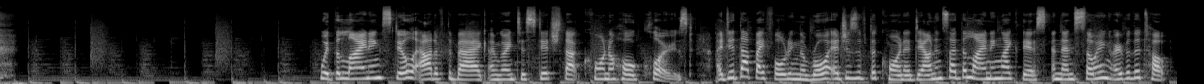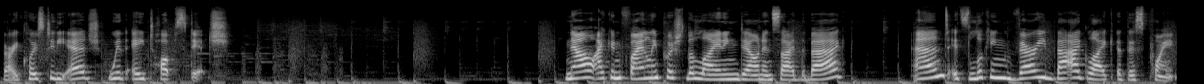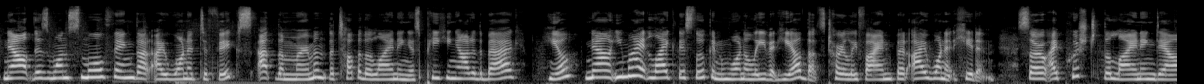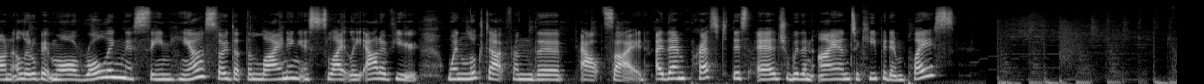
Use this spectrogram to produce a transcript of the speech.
With the lining still out of the bag, I'm going to stitch that corner hole closed. I did that by folding the raw edges of the corner down inside the lining like this and then sewing over the top very close to the edge with a top stitch. Now I can finally push the lining down inside the bag and it's looking very bag-like at this point. Now, there's one small thing that I wanted to fix. At the moment, the top of the lining is peeking out of the bag, here. Now, you might like this look and want to leave it here, that's totally fine, but I want it hidden. So I pushed the lining down a little bit more, rolling this seam here so that the lining is slightly out of view when looked at from the outside. I then pressed this edge with an iron to keep it in place,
